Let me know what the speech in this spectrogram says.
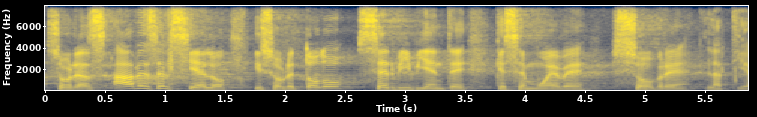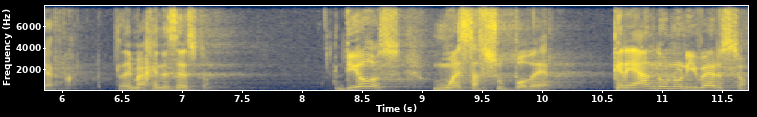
sobre las aves del cielo y sobre todo ser viviente que se mueve sobre la tierra. La imagen es esto. Dios muestra su poder creando un universo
